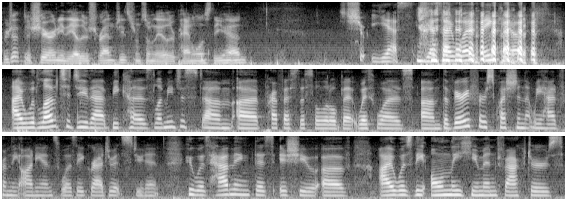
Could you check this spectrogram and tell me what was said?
Would you like to share any of the other strategies from some of the other panelists that you had? Sure. Yes. Yes, I would. Thank you. I would love to do that because let me just um, uh, preface this a little bit with was um, the very first question that we had from the audience was a graduate student who was having this issue of I was the only human factors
